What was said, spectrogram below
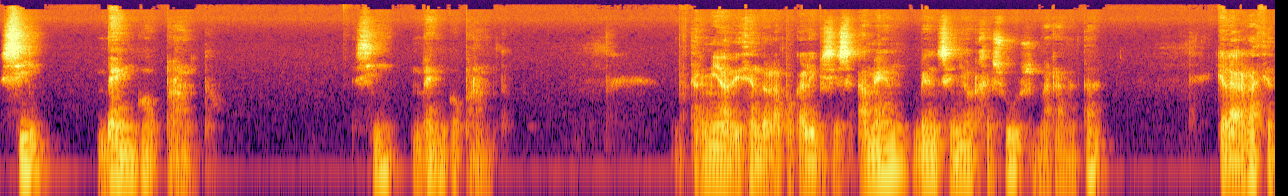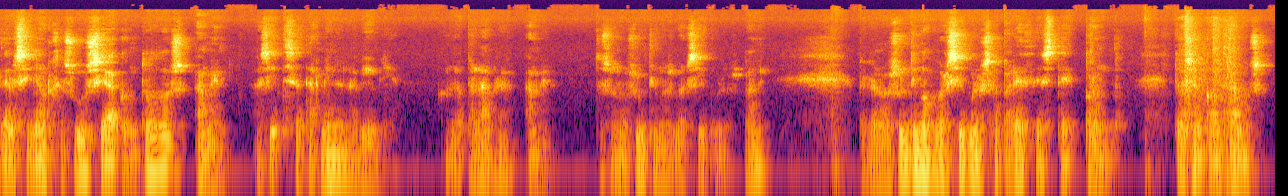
Sí, vengo pronto. Sí, vengo pronto. Termina diciendo el Apocalipsis, Amén, ven Señor Jesús, Maranatá. Que la gracia del Señor Jesús sea con todos. Amén. Así se termina la Biblia, con la palabra Amén. Estos son los últimos versículos, ¿vale? Pero en los últimos versículos aparece este pronto. Entonces encontramos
